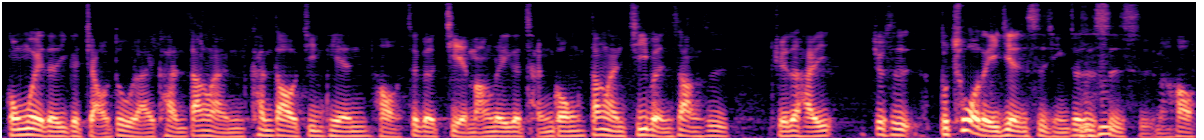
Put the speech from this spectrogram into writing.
工位的一个角度来看，当然看到今天哈这个解盲的一个成功，当然基本上是觉得还就是不错的一件事情，这是事实嘛哈。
